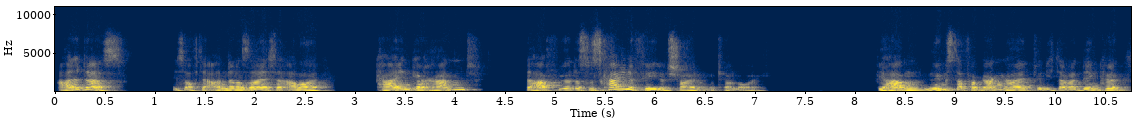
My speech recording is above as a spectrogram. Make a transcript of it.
All das ist auf der anderen Seite aber kein Garant dafür, dass es keine Fehlentscheidung unterläuft. Wir haben in jüngster Vergangenheit, wenn ich daran denke,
